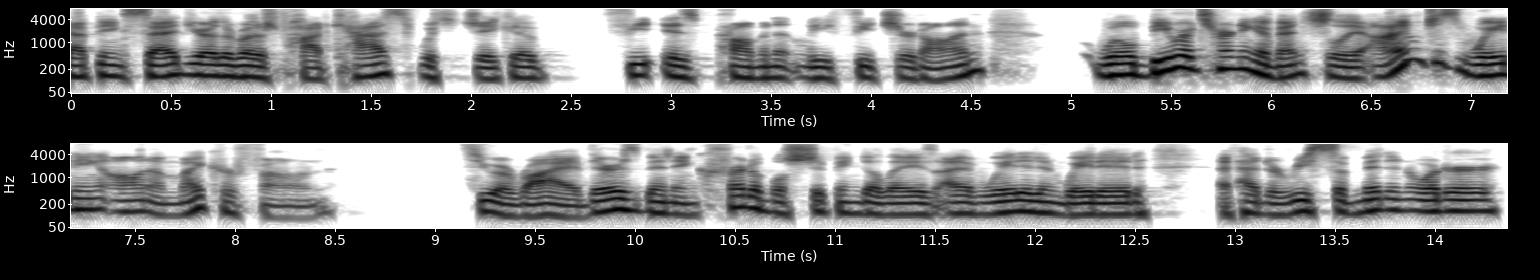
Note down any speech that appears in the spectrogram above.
That being said, Your Other Brothers podcast, which Jacob fe- is prominently featured on, will be returning eventually. I'm just waiting on a microphone to arrive. There has been incredible shipping delays. I have waited and waited. I've had to resubmit an order.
